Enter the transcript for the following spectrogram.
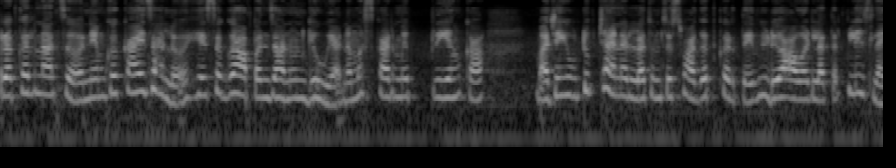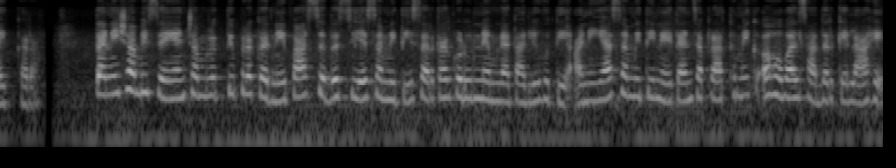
प्रकरणाचं नेमकं काय झालं हे सगळं आपण जाणून घेऊया. नमस्कार मी प्रियंका. माझ्या यूट्यूब चॅनलला तुमचं स्वागत करते. व्हिडिओ आवडला तर प्लीज लाईक करा. तनिषा भिसे यांच्या मृत्यूप्रकरणी पाच सदस्यीय समिती सरकारकडून नेमण्यात आली होती आणि या समितीने त्यांचा प्राथमिक अहवाल सादर केला आहे.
